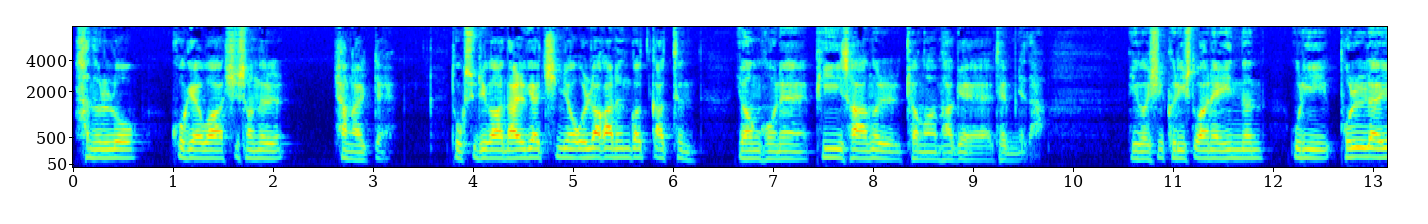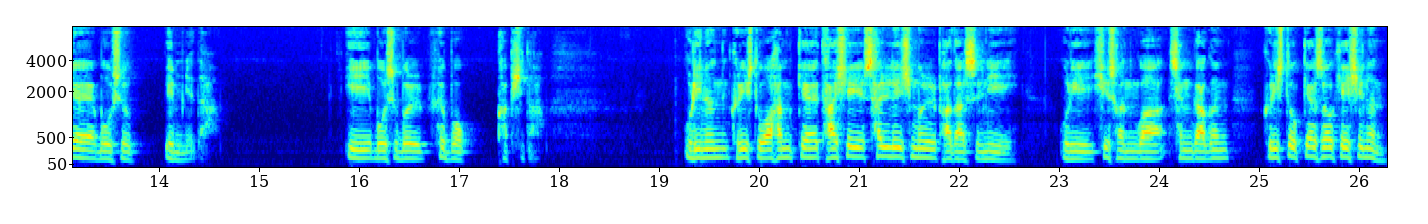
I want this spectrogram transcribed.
하늘로 고개와 시선을 향할 때 독수리가 날개치며 올라가는 것 같은 영혼의 비상을 경험하게 됩니다. 이것이 그리스도 안에 있는 우리 본래의 모습입니다. 이 모습을 회복합시다. 우리는 그리스도와 함께 다시 살리심을 받았으니 우리 시선과 생각은 그리스도께서 계시는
